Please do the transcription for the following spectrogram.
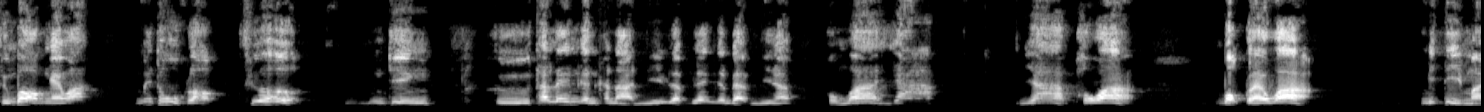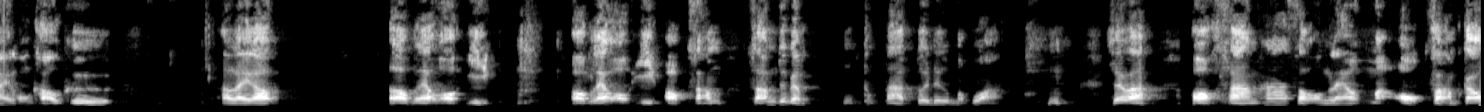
ถึงบอกไงว่า ไม่ถูกหรอก เชื่อเหอะ จริงๆ คือถ้าเล่นกันขนาดนี้แบบเล่นกันแบบนี้นะ ผมว่ายาก ยาก เพราะว่าบอกแล้วว่า มิติใหม่ของเขาคือ อะไรครับ ออกแล้วออกอีก ออกแล้วออกอีกออกซ้ำซ้ำจนแบบต้องตาตัวเดิมมากกว่า ใช่ป่ะออกสามห้าสองแล้วมาออกสามเก้า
